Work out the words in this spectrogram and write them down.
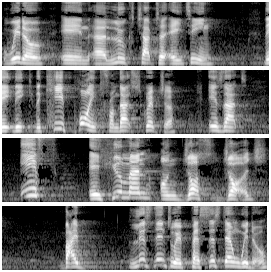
widow in uh, Luke chapter 18, the, the, the key point from that scripture is that if a human unjust judge, by listening to a persistent widow,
